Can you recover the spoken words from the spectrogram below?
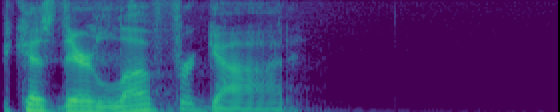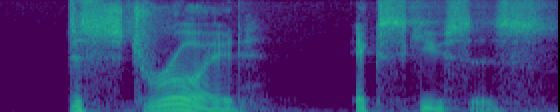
Because their love for God destroyed excuses.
